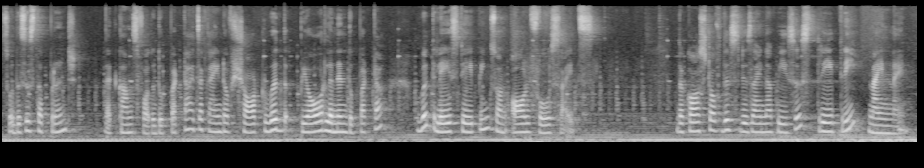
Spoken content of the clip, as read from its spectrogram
So this is the print that comes for the dupatta. It's a kind of short with pure linen dupatta with lace tapings on all four sides. The cost of this designer piece is 3399.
